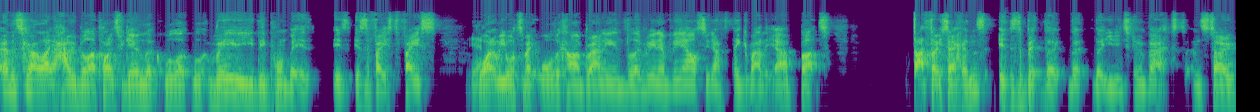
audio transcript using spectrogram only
and it's kind of like how we build our products. We go, look, well, well really the important bit is, is, is the face to face. Why don't we automate all the kind of branding and delivery and everything else? You don't have to think about it. Yeah. But that 30 seconds is the bit that, that, that you need to invest. And so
